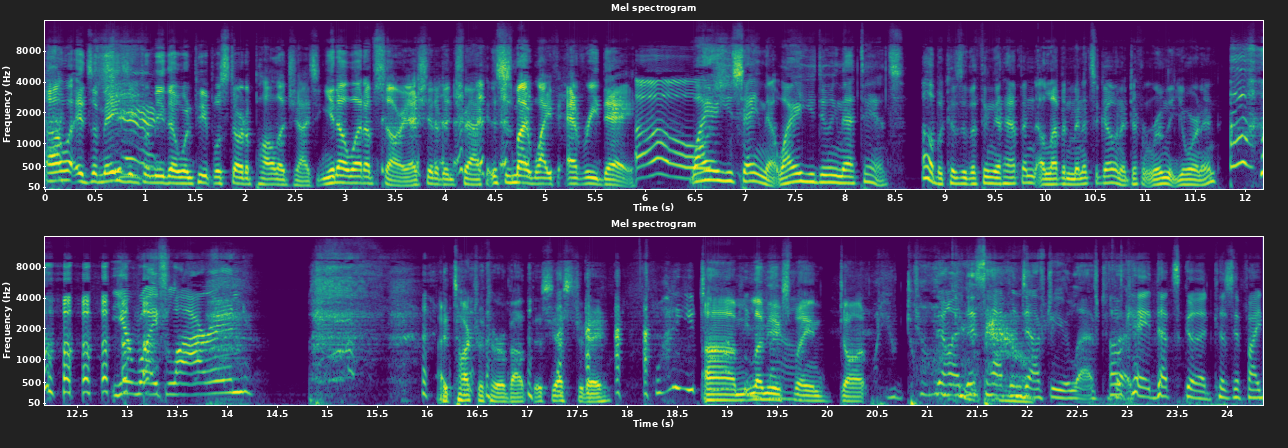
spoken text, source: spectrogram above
oh, it's amazing for me though when people start apologizing. You know what? I'm sorry. I should have been tracking. This is my wife every day. Oh. Why are you saying that? Why are you doing that dance? Oh, because of the thing that happened 11 minutes ago in a different room that you weren't in. Your wife, Lauren. I talked with her about this yesterday. What are you Um, talking let me about? explain, Dawn. What are you talking No, this happened after you left. but- Okay, that's good because if I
